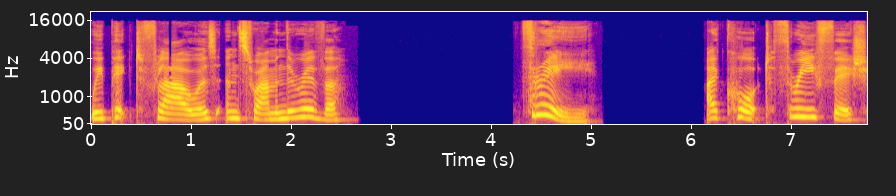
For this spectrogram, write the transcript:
We picked flowers and swam in the river. 3, I caught three fish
